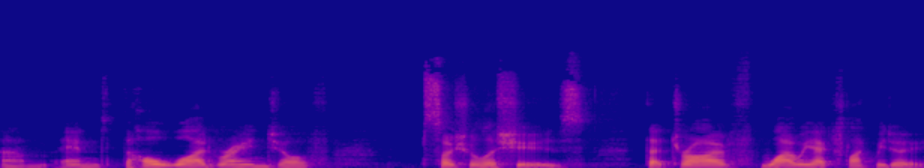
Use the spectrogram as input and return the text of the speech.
um, and the whole wide range of social issues that drive why we act like we do.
